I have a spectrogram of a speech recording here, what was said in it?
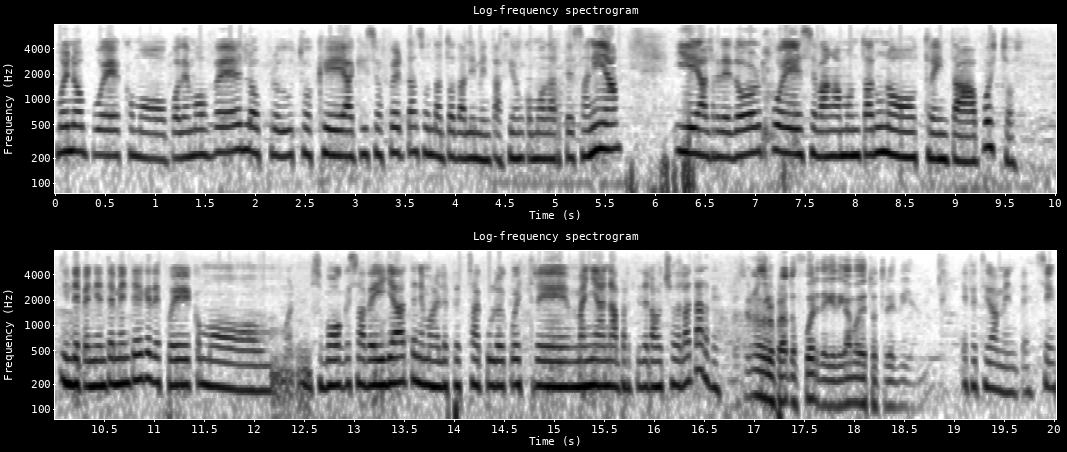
Bueno, pues como podemos ver, los productos que aquí se ofertan son tanto de alimentación como de artesanía y alrededor pues se van a montar unos 30 puestos. Independientemente de que después, como bueno, supongo que sabéis ya, tenemos el espectáculo ecuestre mañana a partir de las 8 de la tarde. Va a ser uno de los platos fuertes que digamos de estos tres días. ¿no? Efectivamente, sí.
